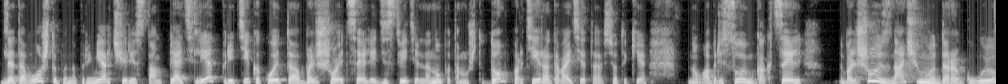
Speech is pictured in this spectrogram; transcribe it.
для того, чтобы, например, через там 5 лет прийти к какой-то большой цели, действительно. Ну, потому что дом, квартира, давайте это все-таки ну, обрисуем как цель большую, значимую, дорогую.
